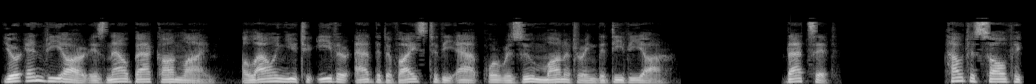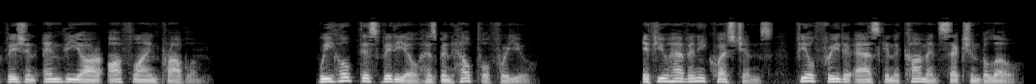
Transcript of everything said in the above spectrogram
Your NVR is now back online, allowing you to either add the device to the app or resume monitoring the DVR. That's it. How to solve Hikvision NVR offline problem. We hope this video has been helpful for you. If you have any questions, feel free to ask in the comments section below.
